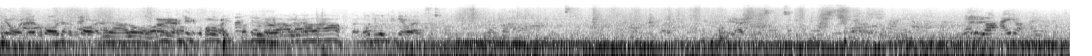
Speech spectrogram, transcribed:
以後我係個包，我真係個包係。係啊，老王，我係今年個包係。嚟啊嚟啊嚟啊！攞住個今年我嚟。有，還有，还有，等一下。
